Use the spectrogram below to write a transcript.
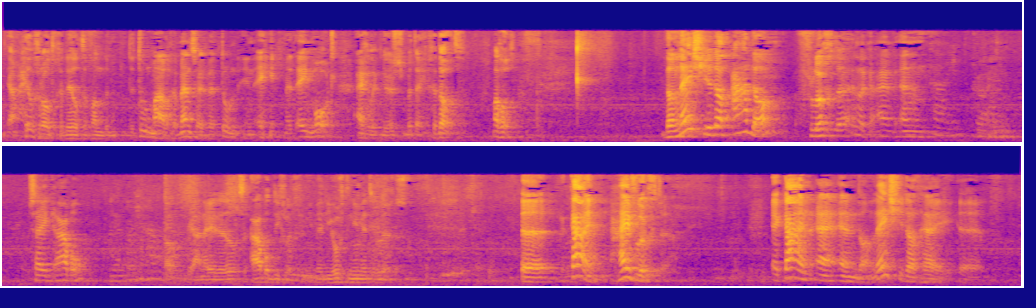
ja, een heel groot gedeelte van de, de toenmalige mensheid werd toen in met één moord eigenlijk dus meteen gedood. Maar goed. Dan lees je dat Adam vluchtte en, en, en zei ik Abel? Oh, ja, nee, dat, Abel die vluchtte niet meer, die hoefde niet meer te vluchten. Uh, Kain, hij vluchtte. En Kain, en, en, dan lees je dat hij uh,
